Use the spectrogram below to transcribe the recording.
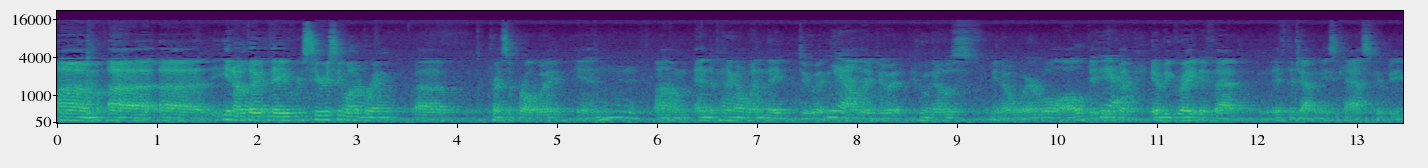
Um, uh, uh, you know, they, they seriously want to bring uh, Prince of Broadway in, um, and depending on when they do it, and Yeah. how they do it, who knows? You know, where we'll all be. Yeah. But it would be great if that if the Japanese cast could be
